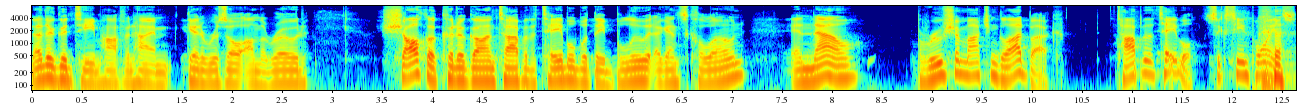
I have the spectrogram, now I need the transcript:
Another good team, Hoffenheim, get a result on the road. Schalke could have gone top of the table, but they blew it against Cologne. And now, Borussia Mönchengladbach, top of the table, 16 points.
